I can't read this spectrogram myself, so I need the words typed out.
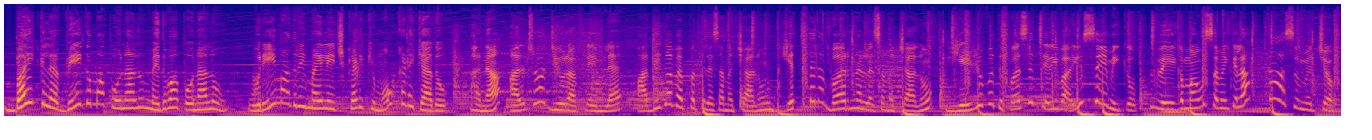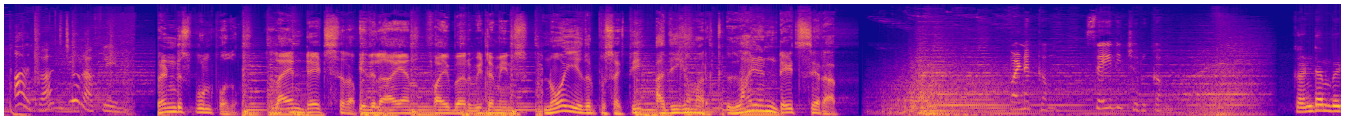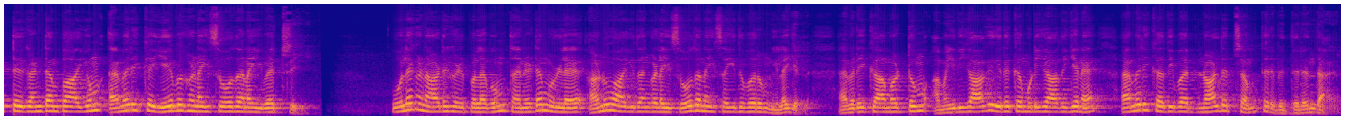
பைக்ல வேகமா போனாலும் மெதுவா போனாலும் ஒரே மாதிரி மைலேஜ் கிடைக்குமோ கிடைக்காதோ? ஆனா அல்ட்ரா டியூரா ஃபிளேம்ல அதிக வெப்பத்துல சமைச்சாலும் எத்தனை பர்னர்ல சமைச்சாலும் எழுபது பர்சன்ட் எரிவாயு சேமிக்கும். வேகமாவும் சமைக்கலாம் காசு மிச்சம். அல்ட்ரா டியூரா ஃபிளேம் ரெண்டு ஸ்பூன் போதும். லயன் டேட் சிரப் இதுல அயன் ஃபைபர் விட்டமின்ஸ் நோய் எதிர்ப்பு சக்தி அதிகமா இருக்கு. லயன் டேட் சிரப் வணக்கம். செய்திச் சுருக்கம். கண்டம் விட்டு கண்டம் பாயும் அமெரிக்க ஏவுகணை சோதனை வெற்றி. உலக நாடுகள் பலவும் தன்னிடமுள்ள அணு ஆயுதங்களை சோதனை செய்து வரும் நிலையில் அமெரிக்கா மட்டும் அமைதியாக இருக்க முடியாது என அமெரிக்க அதிபர் டொனால்டு ட்ரம்ப் தெரிவித்திருந்தார்.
